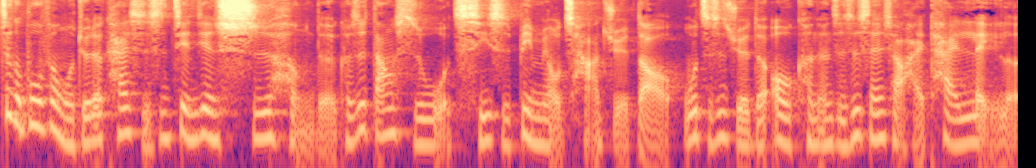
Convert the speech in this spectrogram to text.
这个部分我觉得开始是渐渐失衡的。可是当时我其实并没有察觉到，我只是觉得哦，可能只是生小孩太累了，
